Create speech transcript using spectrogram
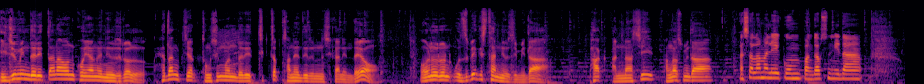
이주민들이 떠나온 고향의 뉴스를 해당 지역 통신원들이 직접 전해드리는 시간인데요. 오늘은 우즈베키스탄 뉴스입니다. 박안나 씨 반갑습니다. 아살라말레이쿰 반갑습니다.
